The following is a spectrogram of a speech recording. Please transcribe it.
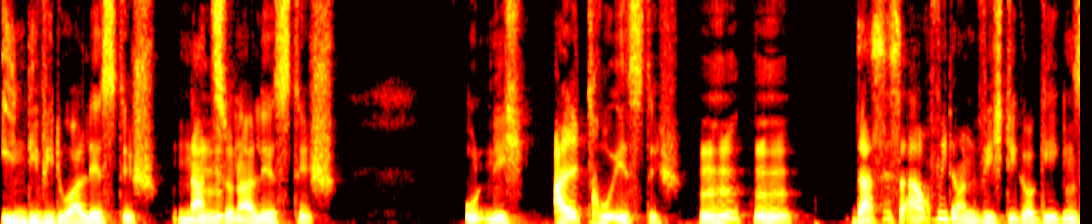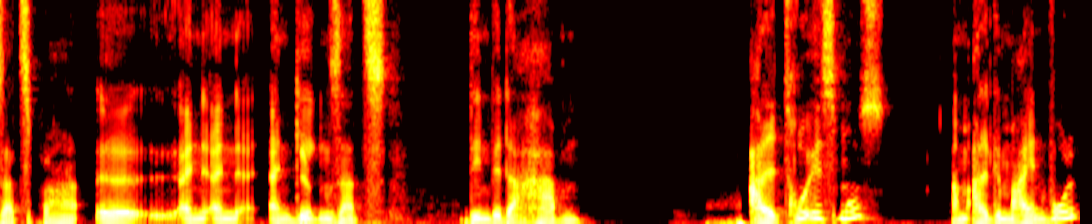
individualistisch, mhm. nationalistisch mhm. und nicht altruistisch. Mhm, mh. Das ist auch wieder ein wichtiger Gegensatz, äh, ein, ein, ein Gegensatz, ja. den wir da haben. Altruismus am Allgemeinwohl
